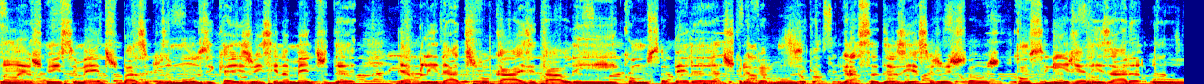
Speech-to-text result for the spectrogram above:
Não é os conhecimentos básicos de música, os ensinamentos de, de habilidades vocais e tal, e como saber eh, escrever música. Graças a Deus e essas duas pessoas consegui realizar o,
